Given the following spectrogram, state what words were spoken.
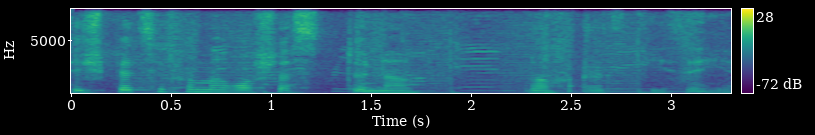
die Spitze von Maruscha ist dünner noch als diese hier.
